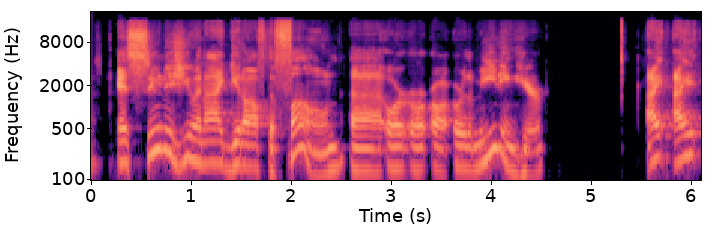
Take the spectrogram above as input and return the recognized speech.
as soon as you and I get off the phone uh, or, or, or or the meeting here, I I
